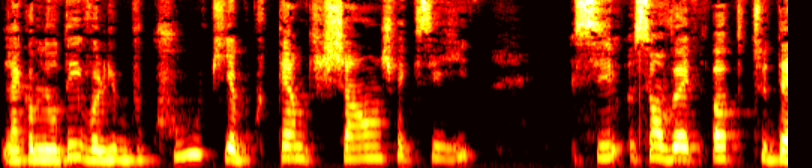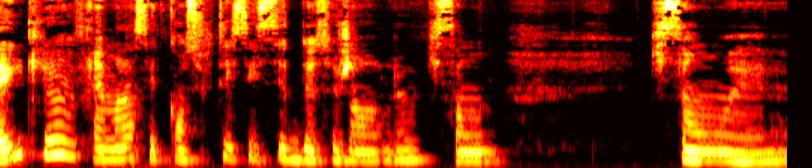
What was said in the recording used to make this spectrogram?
la communauté évolue beaucoup, puis il y a beaucoup de termes qui changent. Fait que si, si on veut être up to date, là, vraiment, c'est de consulter ces sites de ce genre-là qui sont qui sont euh,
